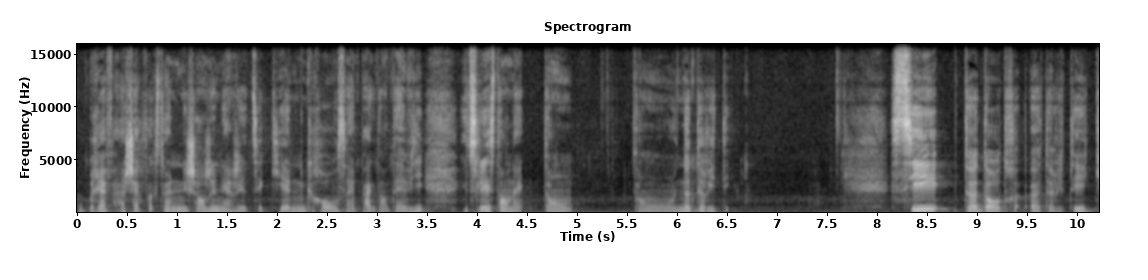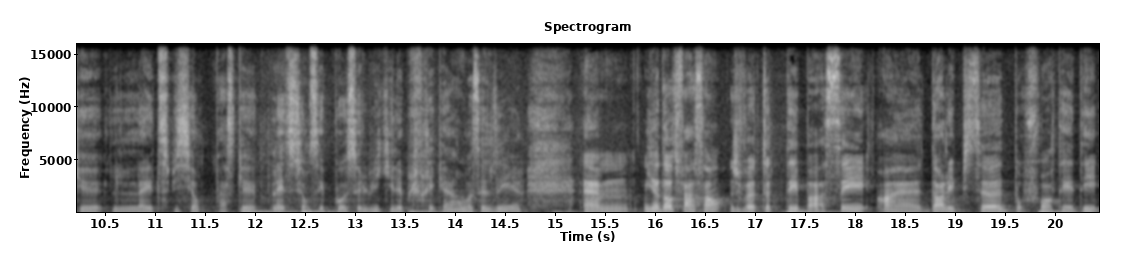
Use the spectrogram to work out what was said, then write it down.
Bref, à chaque fois que c'est un échange énergétique qui a une grosse impact dans ta vie, utilise ton, ton, ton autorité. Si tu as d'autres autorités que l'intuition, parce que l'intuition, c'est pas celui qui est le plus fréquent, on va se le dire. Euh, il y a d'autres façons, je vais tout t'épasser euh, dans l'épisode pour pouvoir t'aider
